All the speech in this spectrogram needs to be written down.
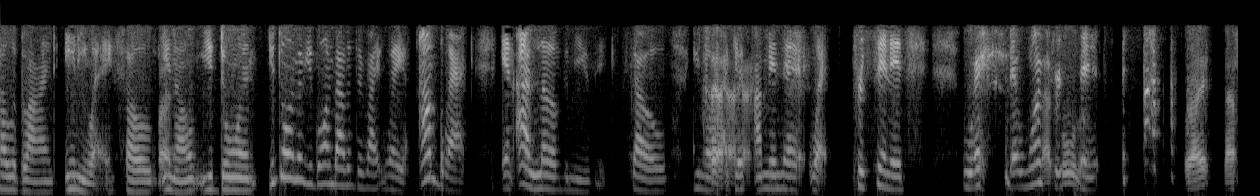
colorblind anyway. So you know you're doing you're doing it. You're going about it the right way. I'm black, and I love the music. So you know I guess I'm in that what percentage where that one percent. Right? That's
